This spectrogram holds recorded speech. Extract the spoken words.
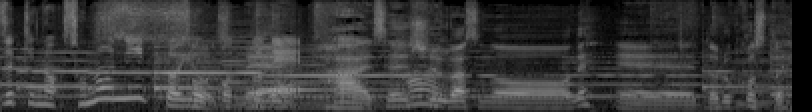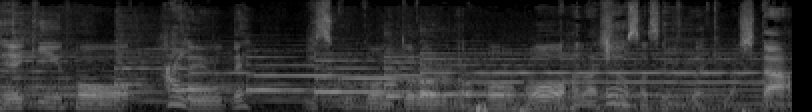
続きのその2ということで。ね、はい、先週はそのね、えードルコスト平均法とはいいうね、リスクコントロールの方法をお話をさせていただきました。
